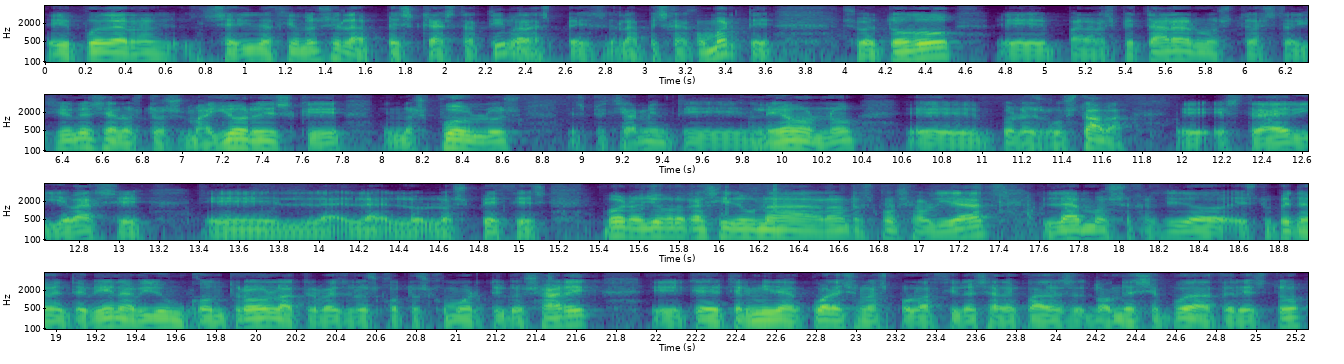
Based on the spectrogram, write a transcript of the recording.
eh, pueda seguir haciéndose la pesca extractiva, la pesca, con muerte, sobre todo eh, para respetar a nuestras tradiciones y a nuestros mayores que en los pueblos especialmente en León, ¿no? Eh, pues les gustaba extraer y eh, los peces. Bueno, yo creo que ha sido una gran responsabilidad, la hemos ejercido estupendamente bien, ha habido un control a través de los cotos con muerto y los AREC, que determinan cuáles son las poblaciones adecuadas donde se puede hacer esto,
